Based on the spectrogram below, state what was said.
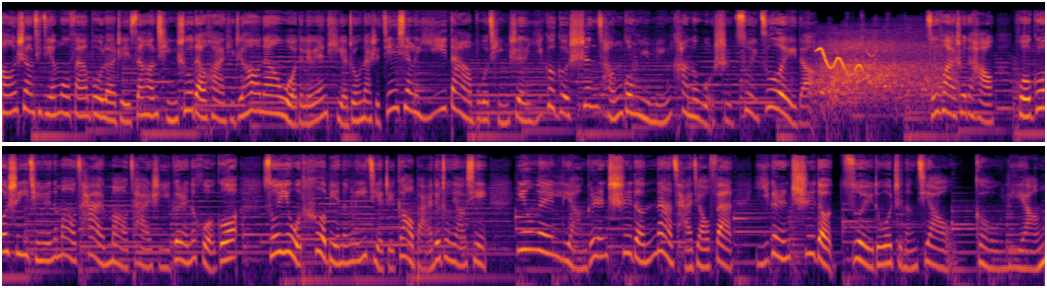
从上期节目发布了这三行情书的话题之后呢，我的留言帖中那是惊现了一大波情圣，一个个深藏功与名，看得我是醉醉的。俗话说得好，火锅是一群人的冒菜，冒菜是一个人的火锅，所以我特别能理解这告白的重要性，因为两个人吃的那才叫饭，一个人吃的最多只能叫狗粮。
